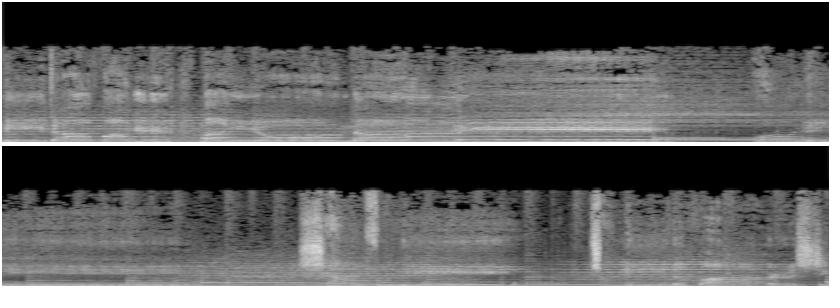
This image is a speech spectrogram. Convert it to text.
你的话语满有能力。而行，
